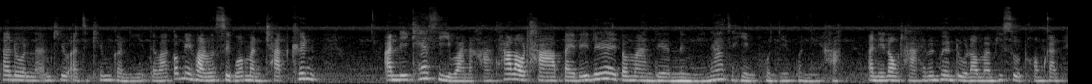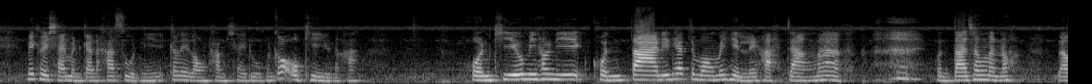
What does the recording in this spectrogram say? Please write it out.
ถ้าโดนน้ำคิ้วอาจจะเข้มกว่านี้ แต่ว่าก็มีความรู้สึกว่ามันชัดขึ้น อันนี้แค่ 4 วันนะคะ ถ้าเราทาไปเรื่อยๆ ประมาณเดือนหนึ่งนี้น่าจะเห็นผลเยอะกว่านี้ค่ะ อันนี้ลองทาให้เพื่อนๆดูเรามาพิสูจน์พร้อมกัน ไม่เคยใช้เหมือนกันนะคะ สูตรนี้ก็เลยลองทำใช้ดูมันก็โอเคอยู่นะคะ ขนคิ้วมีเท่านี้ขนตานี่แทบจะมองไม่เห็นเลยค่ะ จางมาก ขนตาช่างมันเนาะเรา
